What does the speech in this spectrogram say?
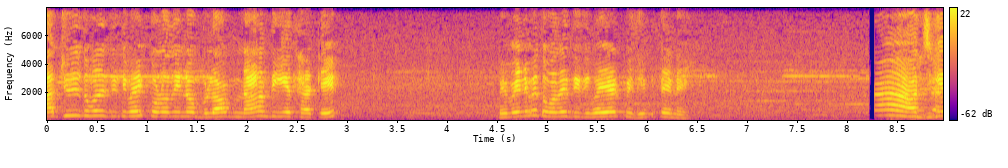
আর যদি তোমাদের দিদিভাই কোনোদিনও ব্লগ না দিয়ে থাকে, ভেবে নেবে তোমাদের দিদিভাই আর পৃথিবীতে নেই। আজকে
